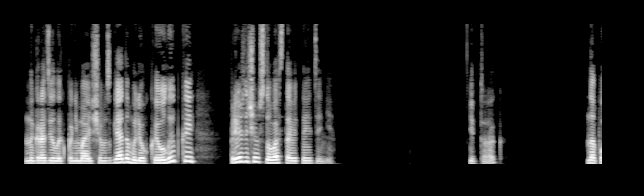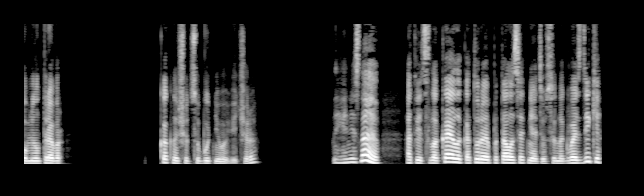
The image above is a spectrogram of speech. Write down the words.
наградил их понимающим взглядом и легкой улыбкой, прежде чем снова оставить наедине. «Итак», — напомнил Тревор, — «как насчет субботнего вечера?» «Я не знаю», — ответила Кайла, которая пыталась отнять у сына гвоздики,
